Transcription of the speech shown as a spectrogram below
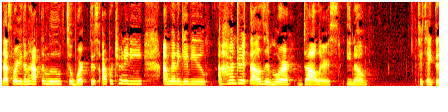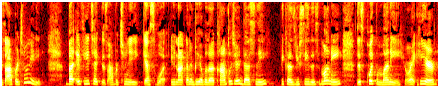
that's where you're gonna have to move to work this opportunity. I'm gonna give you a hundred thousand more dollars you know to take this opportunity. But if you take this opportunity guess what? You're not gonna be able to accomplish your destiny because you see this money this quick money right here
